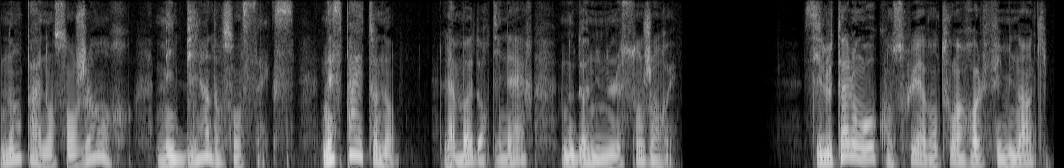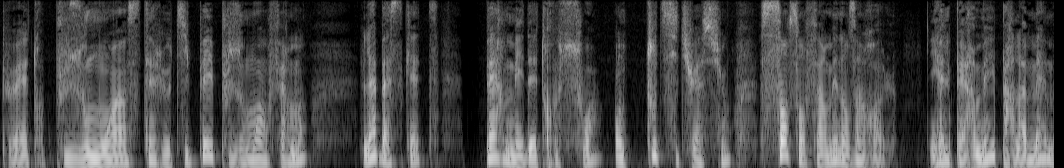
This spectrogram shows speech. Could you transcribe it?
non pas dans son genre, mais bien dans son sexe. N'est-ce pas étonnant? La mode ordinaire nous donne une leçon genrée. Si le talon haut construit avant tout un rôle féminin qui peut être plus ou moins stéréotypé, plus ou moins enfermant, la basket permet d'être soi en toute situation sans s'enfermer dans un rôle. Et elle permet par là même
